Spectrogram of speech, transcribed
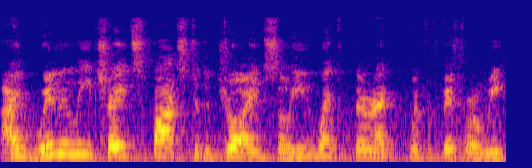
I willingly trade spots to the droid, so he went to third, I went for fifth for a week,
